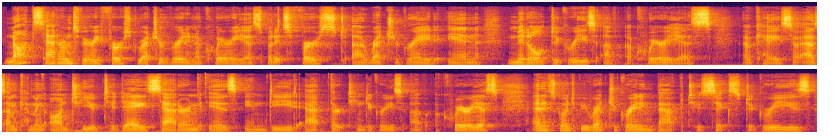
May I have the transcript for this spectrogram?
not Saturn's very first retrograde in Aquarius, but its first uh, retrograde in middle degrees of Aquarius. Okay, so as I'm coming on to you today, Saturn is indeed at 13 degrees of Aquarius, and it's going to be retrograding back to 6 degrees.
